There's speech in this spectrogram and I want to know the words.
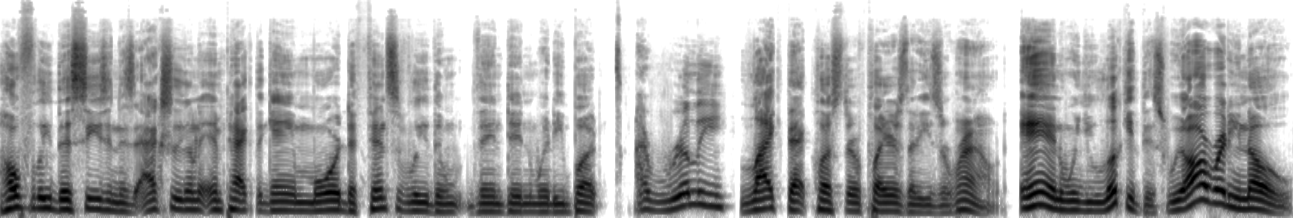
hopefully this season, is actually going to impact the game more defensively than, than Dinwiddie. But I really like that cluster of players that he's around. And when you look at this, we already know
